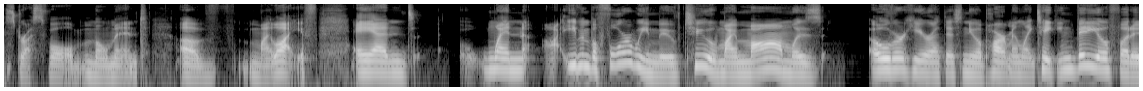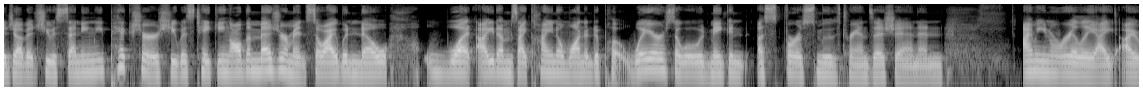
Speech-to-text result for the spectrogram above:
stressful moment of my life. And when even before we moved too, my mom was over here at this new apartment, like taking video footage of it. She was sending me pictures. She was taking all the measurements so I would know what items I kind of wanted to put where so it would make an, a, for a smooth transition. And I mean, really, I, I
